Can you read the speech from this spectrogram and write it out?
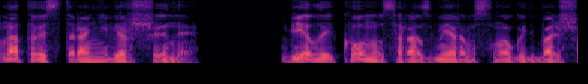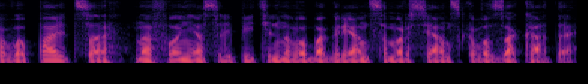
На той стороне вершины. Белый конус размером с ноготь большого пальца на фоне ослепительного багрянца марсианского заката.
